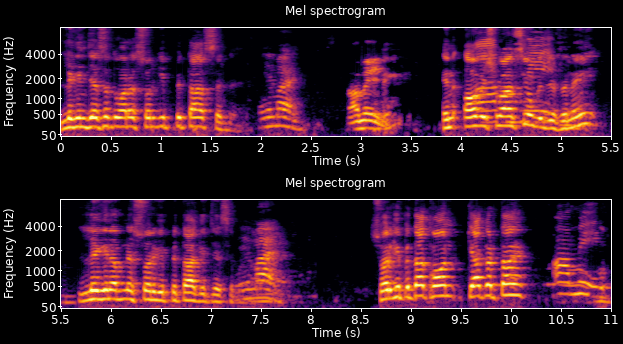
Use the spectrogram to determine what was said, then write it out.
लेकिन जैसे तुम्हारा स्वर्गीय पिता सिद्ध है Amen. Amen. इन अविश्वासियों के जैसे नहीं लेकिन अपने स्वर्गीय पिता के जैसे बनो। स्वर्गीय पिता कौन क्या करता है आमीन वो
